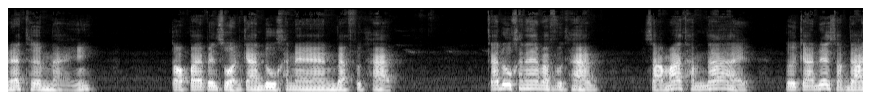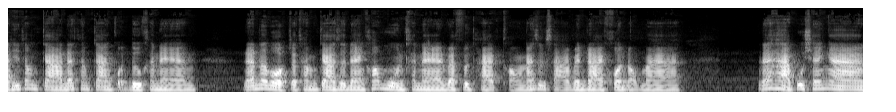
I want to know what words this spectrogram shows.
และเทอมไหน ต่อไปเป็นส่วนการดูคะแนนแบบฝึกหัด การดูคะแนนแบบฝึกหัด สามารถทำได้ โดยการเลือกสัปดาห์ที่ต้องการและทำการกดดูคะแนน และระบบจะทำการแสดงข้อมูลคะแนนแบบฝึกหัดของนักศึกษาเป็นรายคนออกมา และหากผู้ใช้งาน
